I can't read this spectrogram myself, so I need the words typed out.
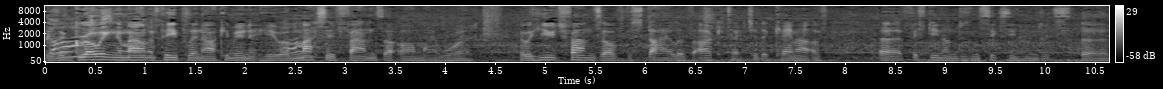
there's a growing amount of people in our community who are massive fans. Of, oh my word, who are huge fans of the style of architecture that came out of uh, 1500s and 1600s um,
